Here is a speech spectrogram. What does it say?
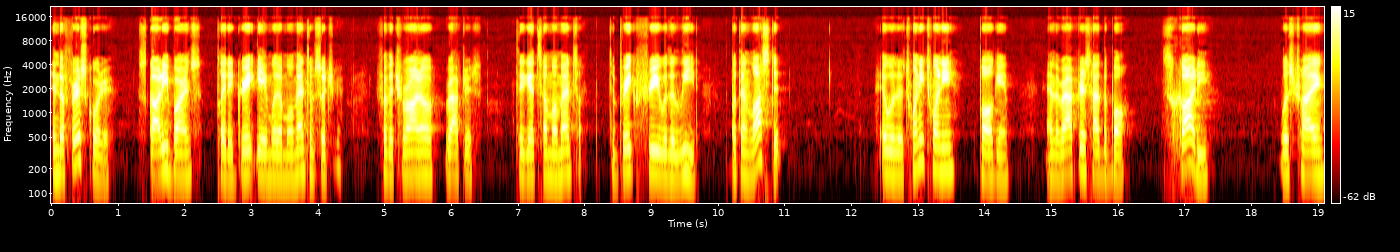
In the first quarter, Scottie Barnes played a great game with a momentum switcher for the Toronto Raptors to get some momentum to break free with a lead, but then lost it. It was a 2020 ball game, and the Raptors had the ball. Scottie was trying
